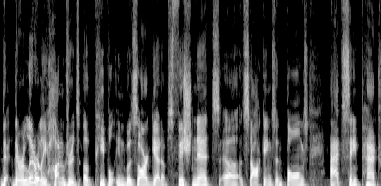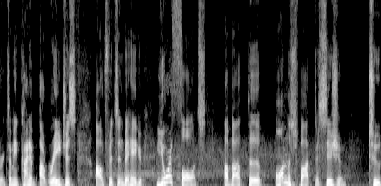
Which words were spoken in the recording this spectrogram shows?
there, there are literally hundreds of people in bizarre getups, fishnets, uh, stockings, and thongs at St. Patrick's. I mean, kind of outrageous outfits and behavior. Your thoughts about the on the spot decision to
